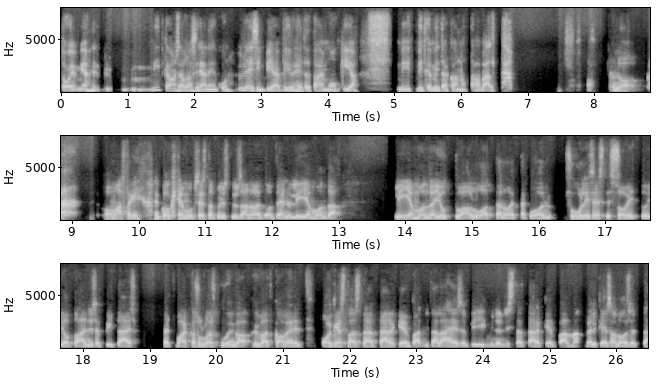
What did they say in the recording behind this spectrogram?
toimia? Mitkä on sellaisia niin kuin yleisimpiä virheitä tai mokia, mitkä, mitä kannattaa välttää? No omastakin kokemuksesta pystyy sanoa, että on tehnyt liian monta, liian monta juttua, on luottanut, että kun on suullisesti sovittu jotain, niin se pitäisi et vaikka sulla olisi kuinka hyvät kaverit, oikeastaan sitä tärkeämpää, että mitä läheisempi ihminen, niin sitä tärkeämpää mä melkein sanoisin, että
